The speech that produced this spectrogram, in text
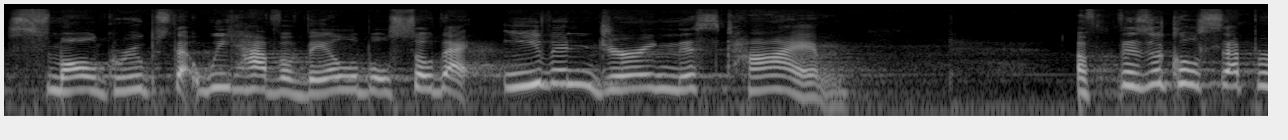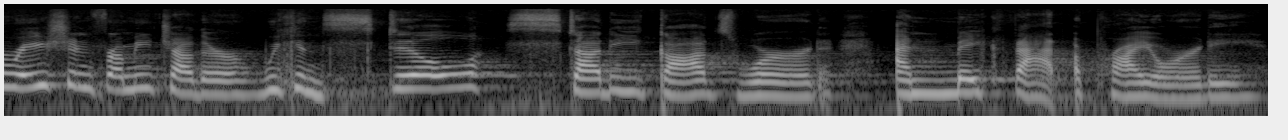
small groups that we have available so that even during this time, a physical separation from each other, we can still study God's word and make that a priority.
